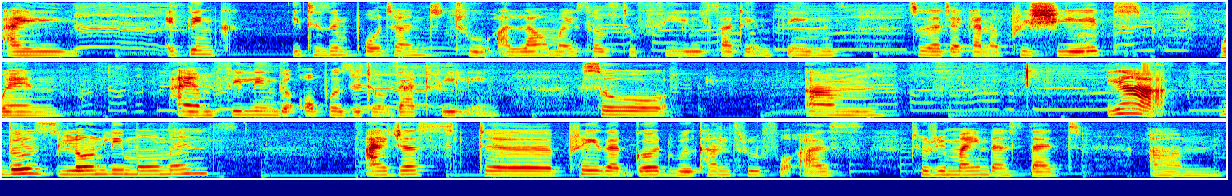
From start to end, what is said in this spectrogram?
I I think it is important to allow myself to feel certain things so that I can appreciate when I am feeling the opposite of that feeling. So, um, yeah, those lonely moments, I just uh, pray that God will come through for us to remind us that um,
